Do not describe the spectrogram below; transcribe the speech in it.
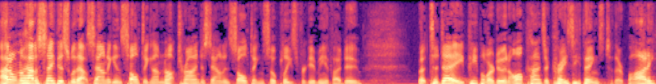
I don't know how to say this without sounding insulting. I'm not trying to sound insulting, so please forgive me if I do. But today, people are doing all kinds of crazy things to their body,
